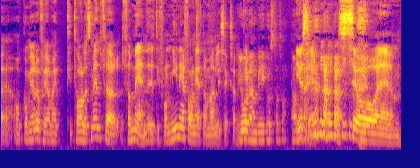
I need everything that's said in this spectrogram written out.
Eh, Och om jag då får göra mig till talesmän för, för män utifrån min erfarenhet av manlig sexualitet. Jordan B. Gustafsson. Ja. Just det. Så, ehm,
